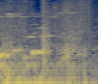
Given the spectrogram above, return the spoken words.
kill.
